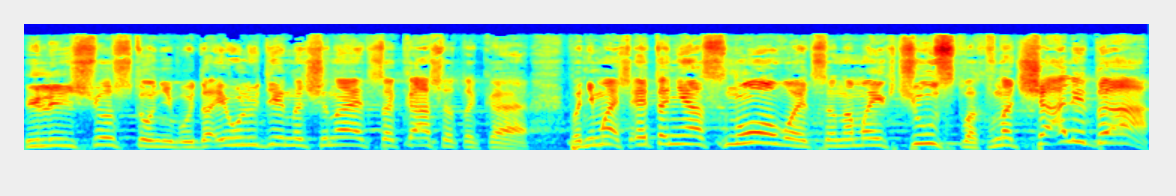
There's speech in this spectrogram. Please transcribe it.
или еще что-нибудь. Да? И у людей начинается каша такая. Понимаешь, это не основывается на моих чувствах. Вначале да,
